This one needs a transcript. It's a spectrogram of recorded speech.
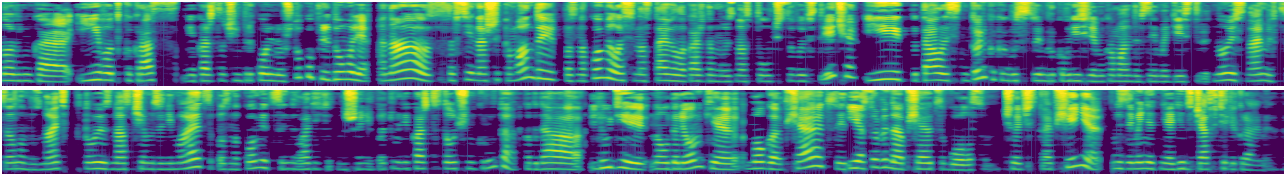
новенькая, и вот как раз, мне кажется, очень прикольную штуку придумали. Она со всей нашей командой познакомилась, она ставила каждому из нас получасовые встречи и пыталась не только как бы со своим руководителем и командой взаимодействовать, но и с нами в целом узнать, кто из нас чем занимается, познакомиться и наладить отношения. Поэтому, мне кажется, это очень круто, когда люди на удаленке много общаются и особенно общаются голосом. Человеческое общение не заменит ни один чат в Телеграме.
